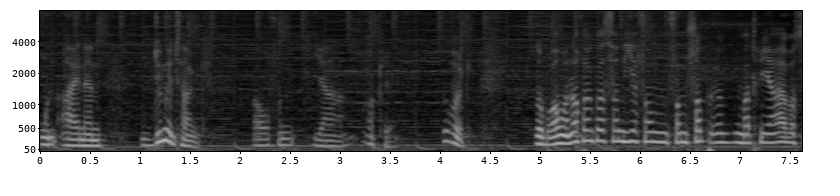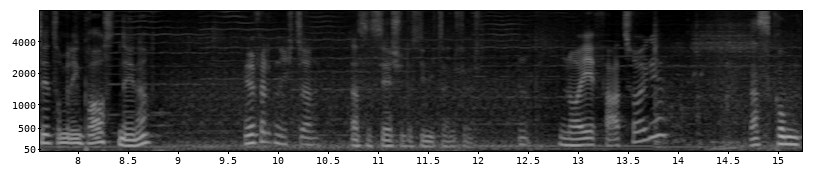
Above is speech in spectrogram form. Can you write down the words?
Und einen Düngetank kaufen, ja. Okay, zurück. So, brauchen wir noch irgendwas von hier vom, vom Shop? Irgendein Material, was du jetzt unbedingt brauchst? Nee, ne? Mir fällt nichts an. Das ist sehr schön, dass dir nichts einfällt. Neue Fahrzeuge? Das kommt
